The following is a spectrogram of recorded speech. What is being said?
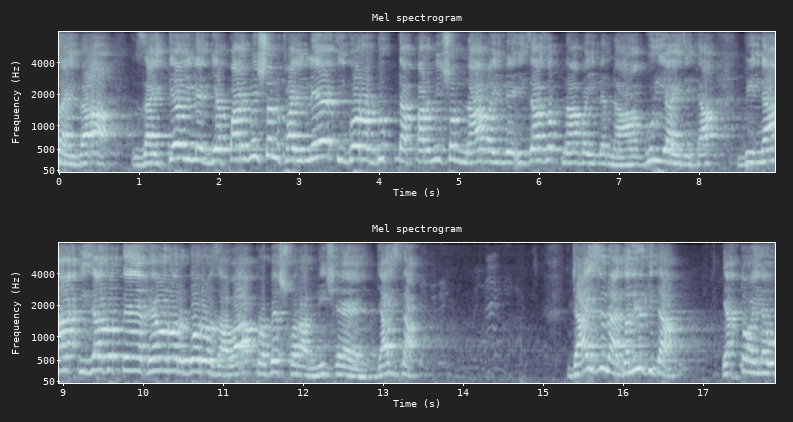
যাইবা যাইতে হইলে গিয়া পারমিশন পাইলে ইগর ঢুকতা পারমিশন না পাইলে ইজাজত না পাইলে না ঘুরিয়াই যেতা বিনা ইজাজতে খেয়রর গড় যাওয়া প্রবেশ করার নিষেধ যাইজ না যাইজু না দলিল কিতাব এক তো হইলে ও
